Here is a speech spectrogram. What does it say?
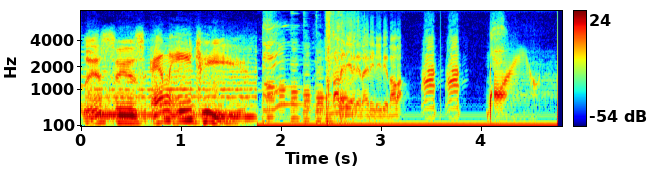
This is NET.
